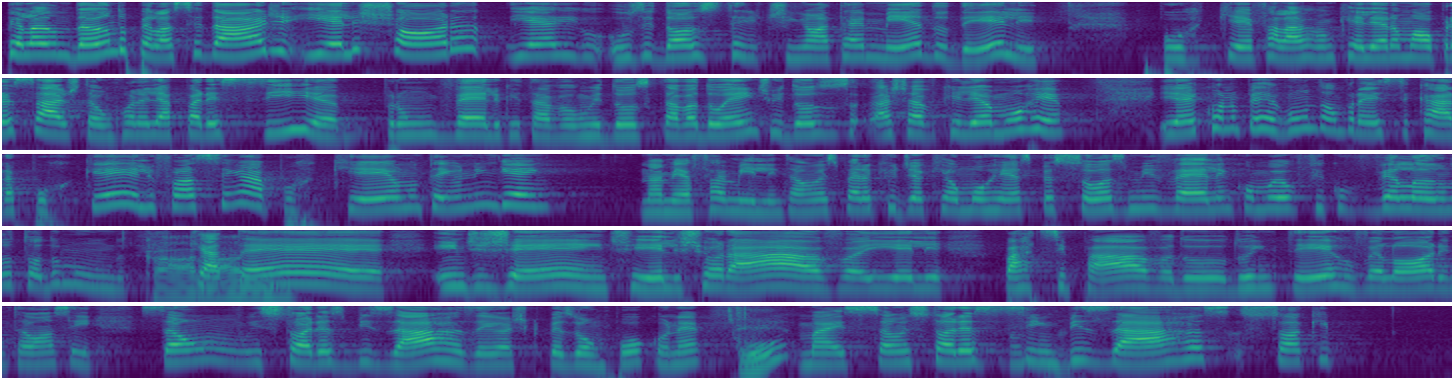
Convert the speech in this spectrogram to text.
pela, andando pela cidade e ele chora. E aí os idosos tinham até medo dele, porque falavam que ele era um mau presságio. Então, quando ele aparecia para um velho que estava, um idoso que estava doente, o idoso achava que ele ia morrer. E aí, quando perguntam para esse cara por quê, ele fala assim: ah, porque eu não tenho ninguém na minha família. Então, eu espero que o dia que eu morrer, as pessoas me velem como eu fico velando todo mundo. Que Caralho. até indigente, ele chorava e ele participava do, do enterro, velório. Então, assim, são histórias bizarras, aí eu acho que pesou um pouco, né? Oh. Mas são histórias, assim, bizarras, só que,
